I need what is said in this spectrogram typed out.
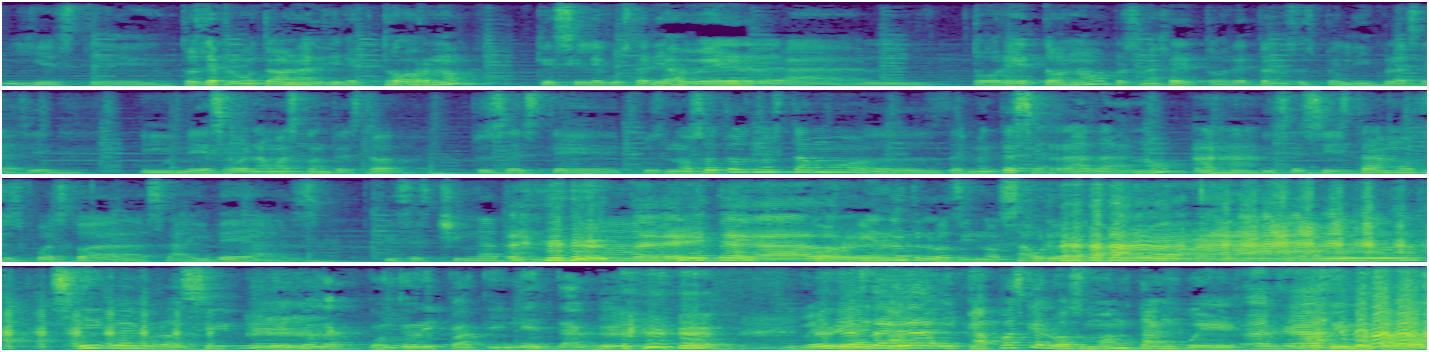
Y este, entonces le preguntaron al director, ¿no? Que si le gustaría ver al Toreto, ¿no? El personaje de Toreto en sus películas y así. Y ese nada más contestó, pues este, pues nosotros no estamos de mente cerrada, ¿no? Ajá. Dice, sí estamos dispuestos a, a ideas. Dices. Estaría cagado, corriendo entre los dinosaurios. sí, güey, pero sí, güey. Con todo y patineta, güey. Y, capaz que los montan, güey. Los dinosaurios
